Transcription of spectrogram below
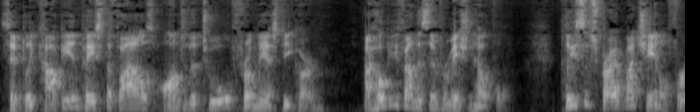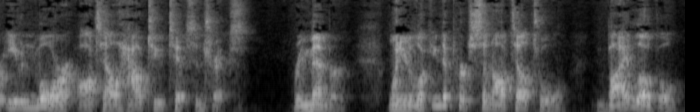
Simply copy and paste the files onto the tool from the SD card. I hope you found this information helpful. Please subscribe to my channel for even more Autel how-to tips and tricks. Remember, when you're looking to purchase an Autel tool, buy local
